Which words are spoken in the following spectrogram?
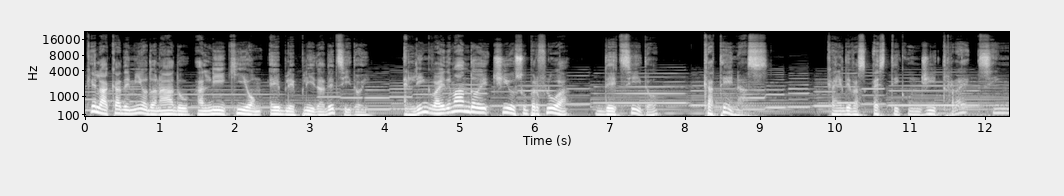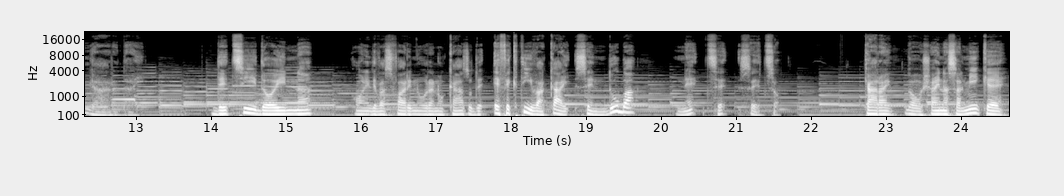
che la Academio donadu al ni kiom eble pli da decidoi, en lingua e demandoi ciu superflua decido catenas, ca ne devas esti cun gi tre singardai. Decido in oni devas fari nur en okazo de effettiva kai sen duba neceseco. Carai, do shaina al che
